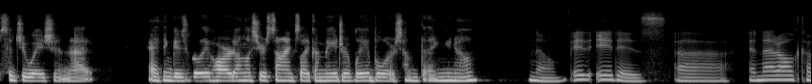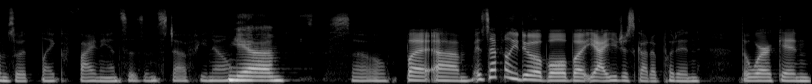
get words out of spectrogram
situation that i think is really hard unless you're signed to like a major label or something you know No, it it is. Uh and that all comes with like finances and stuff, you know? yeah So, but um, it's definitely doable. But yeah, you just got to put in the work, and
